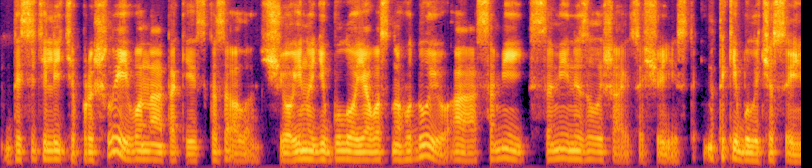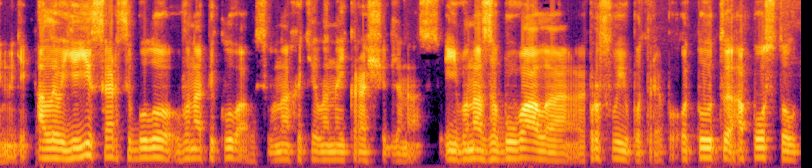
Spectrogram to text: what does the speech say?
десятиліття пройшли, і вона так і сказала, що іноді було я вас нагодую, а самій самій не залишається що їсти. Ну, такі були часи іноді. Але її серце було, вона піклувалася, вона хотіла найкраще для нас, і вона забувала про свою потребу. Отут апостол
